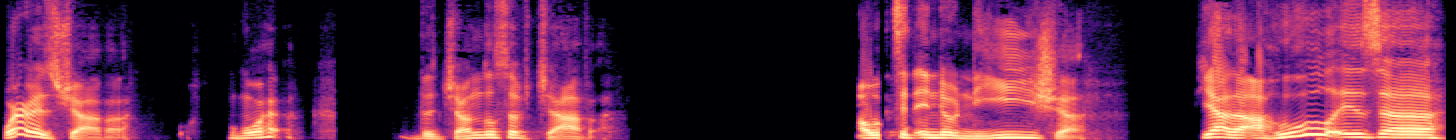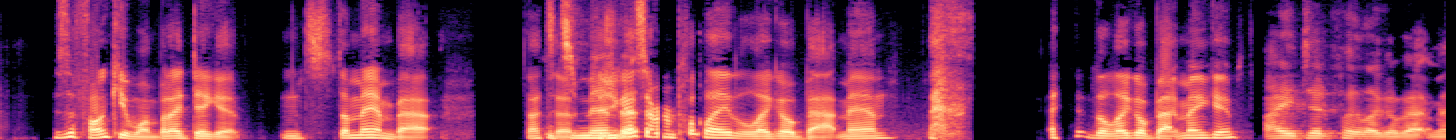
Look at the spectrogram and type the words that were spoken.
Where is Java? What the jungles of Java? Oh, it's in Indonesia. Yeah, the Ahool is a is a funky one, but I dig it. It's the man bat. That's It's it. Did you guys ever play Lego Batman? the Lego Batman games? I did play Lego Batman.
